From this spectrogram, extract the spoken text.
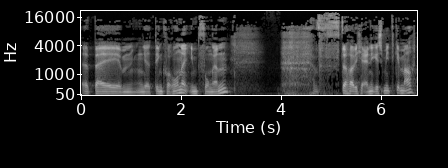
äh, bei ähm, den Corona-Impfungen, da habe ich einiges mitgemacht,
